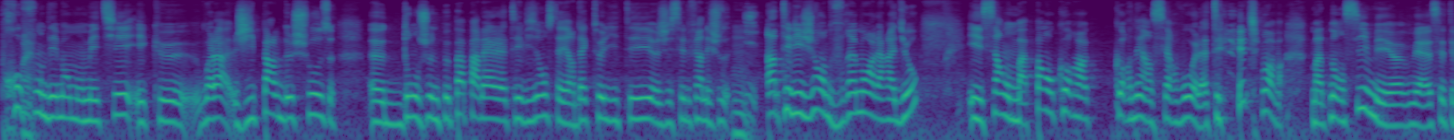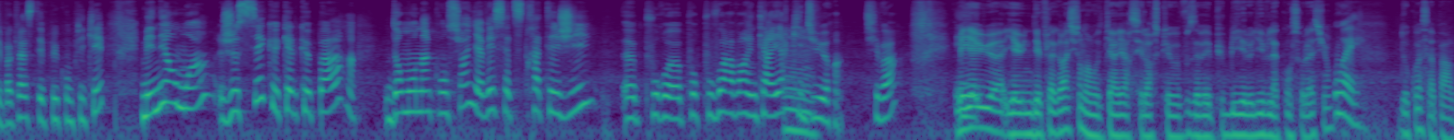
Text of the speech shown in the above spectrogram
profondément mon métier et que voilà, j'y parle de choses euh, dont je ne peux pas parler à la télévision, c'est-à-dire d'actualité. J'essaie de faire des choses Mm. i- intelligentes vraiment à la radio. Et ça, on m'a pas encore accordé un cerveau à la télé. Tu vois. Enfin, maintenant, si, mais, euh, mais à cette époque-là, c'était plus compliqué. Mais néanmoins, je sais que quelque part, dans mon inconscient, il y avait cette stratégie euh, pour, euh, pour pouvoir avoir une carrière qui Mm. dure. Tu vois Mais il y, a eu, y a eu une déflagration dans votre carrière, c'est lorsque vous avez publié le livre La Consolation. Ouais. De quoi ça parle?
